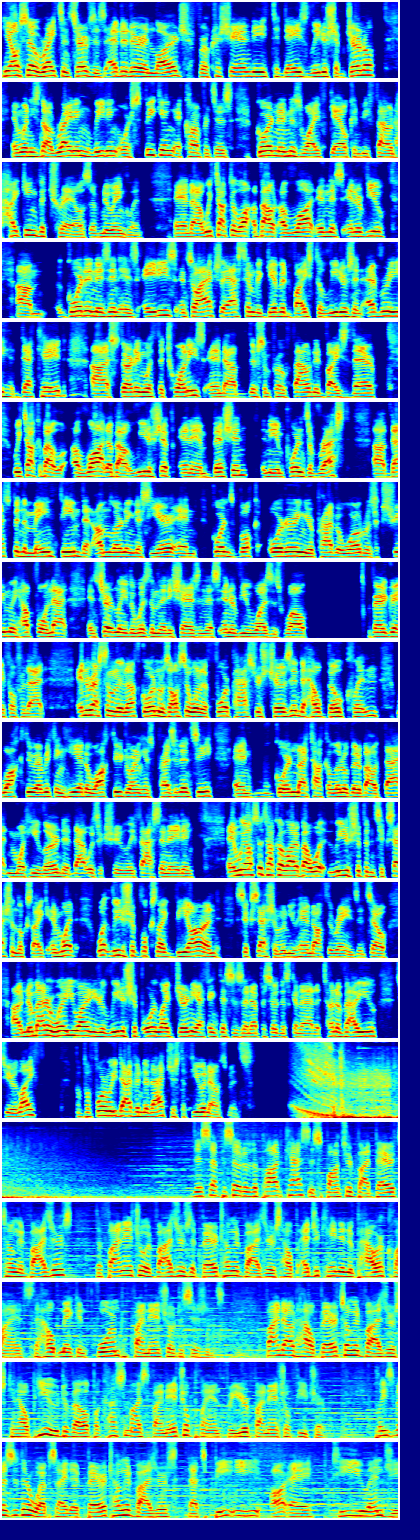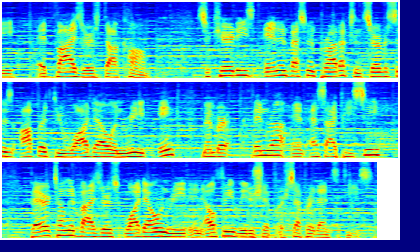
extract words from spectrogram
He also writes and serves as editor in large for Christianity Today's Leadership Journal. And when he's not writing, leading, or speaking at conferences, Gordon and his wife, Gail, can be found hiking the trails of New England. And uh, we talked a lot about a lot in this interview. Um, Gordon is in his 80s. And so I actually asked him to give advice to leaders in every decade, uh, starting with the 20s. And uh, there's some profound advice there. We talk about a lot about leadership and ambition and the importance of rest. Uh, that's been been the main theme that I'm learning this year. And Gordon's book, Ordering Your Private World, was extremely helpful in that. And certainly the wisdom that he shares in this interview was as well. Very grateful for that. Interestingly enough, Gordon was also one of four pastors chosen to help Bill Clinton walk through everything he had to walk through during his presidency. And Gordon and I talk a little bit about that and what he learned, and that was extremely fascinating. And we also talk a lot about what leadership and succession looks like, and what what leadership looks like beyond succession when you hand off the reins. And so, uh, no matter where you are in your leadership or life journey, I think this is an episode that's going to add a ton of value to your life. But before we dive into that, just a few announcements. This episode of the podcast is sponsored by Beratung Advisors. The financial advisors at Beratung Advisors help educate and empower clients to help make informed financial decisions. Find out how Beratung Advisors can help you develop a customized financial plan for your financial future. Please visit their website at Beratung Advisors, that's B E R A T U N G, advisors.com securities, and investment products and services offered through Waddell and Reed Inc., member FINRA and SIPC. Beratung Advisors, Waddell and Reed, and L3 Leadership are separate entities.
